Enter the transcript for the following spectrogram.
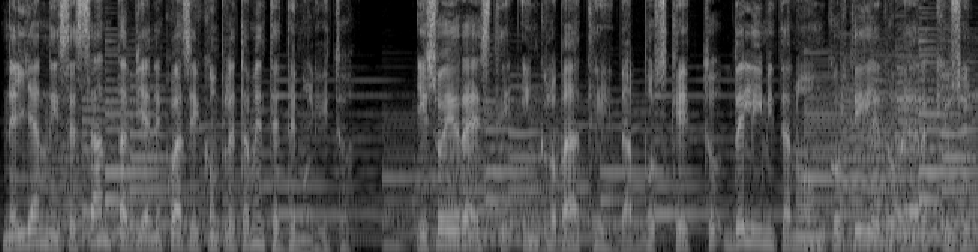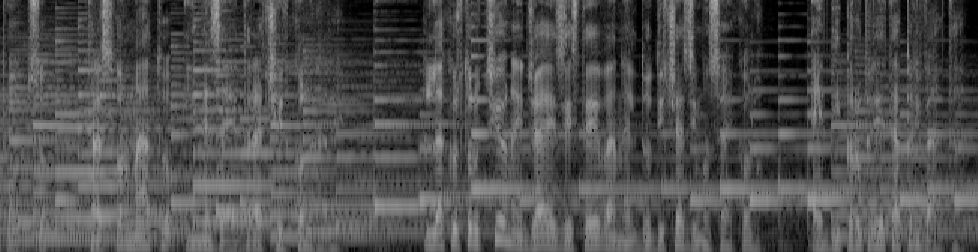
Negli anni 60 viene quasi completamente demolito. I suoi resti, inglobati da boschetto, delimitano un cortile dove era chiuso il pozzo, trasformato in esedra circolare. La costruzione già esisteva nel XII secolo. È di proprietà privata.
